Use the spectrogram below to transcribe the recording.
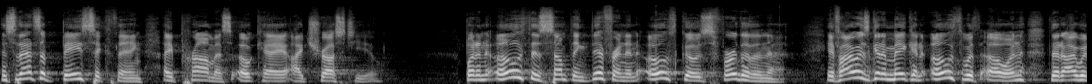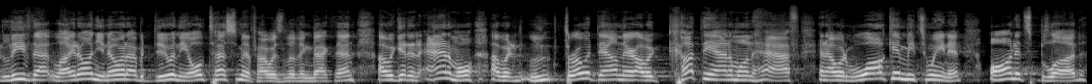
And so that's a basic thing, a promise. Okay, I trust you. But an oath is something different. An oath goes further than that. If I was going to make an oath with Owen that I would leave that light on, you know what I would do in the Old Testament if I was living back then? I would get an animal, I would throw it down there, I would cut the animal in half, and I would walk in between it on its blood,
